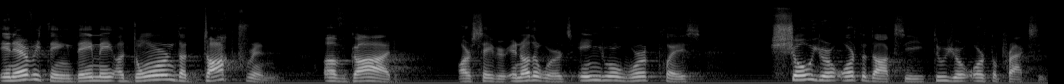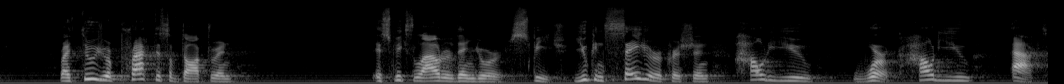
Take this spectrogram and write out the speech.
In everything, they may adorn the doctrine of God, our Savior. In other words, in your workplace, show your orthodoxy through your orthopraxy, right? Through your practice of doctrine, it speaks louder than your speech. You can say you're a Christian. How do you work? How do you act?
